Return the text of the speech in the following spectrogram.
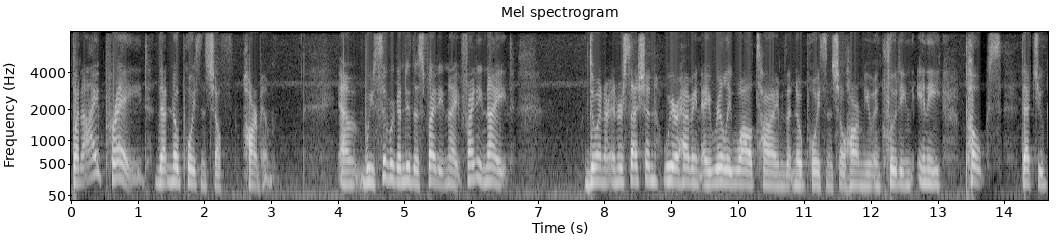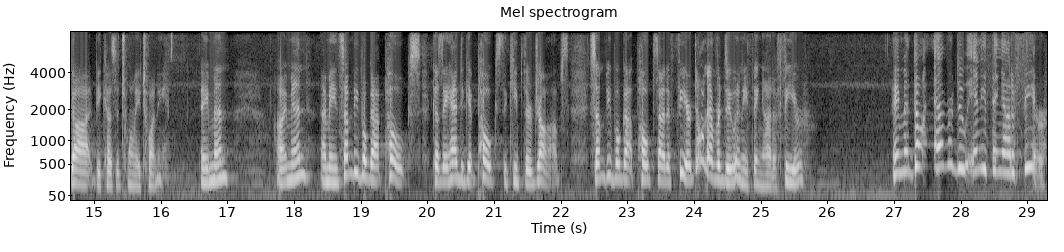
But I prayed that no poison shall harm him. And we said we're going to do this Friday night. Friday night, during our intercession, we are having a really wild time that no poison shall harm you, including any pokes that you got because of 2020. Amen? Amen? I mean, some people got pokes because they had to get pokes to keep their jobs. Some people got pokes out of fear. Don't ever do anything out of fear. Amen? Don't ever do anything out of fear.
